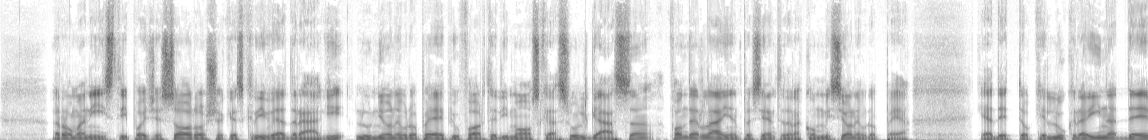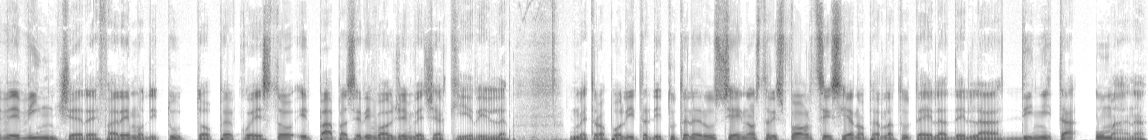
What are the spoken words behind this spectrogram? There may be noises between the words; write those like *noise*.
romanisti. Poi c'è Soros che scrive a Draghi, l'Unione Europea è più forte di Mosca sul gas, von der Leyen, presidente della Commissione Europea, che ha detto che l'Ucraina deve vincere, faremo di tutto per questo, il Papa si rivolge invece a Kirill metropolita di tutte le Russie, i nostri sforzi siano per la tutela della dignità umana.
